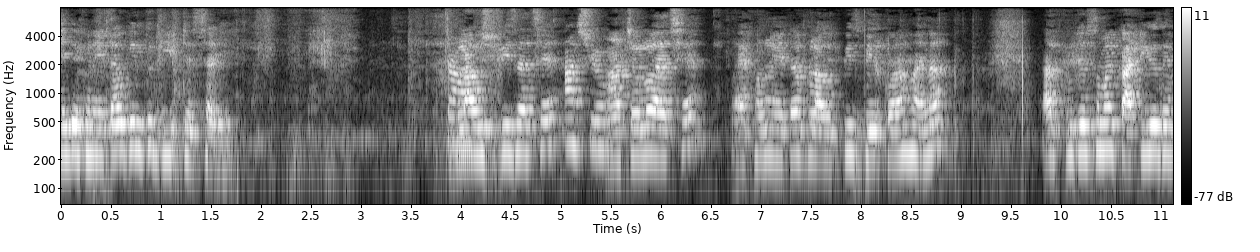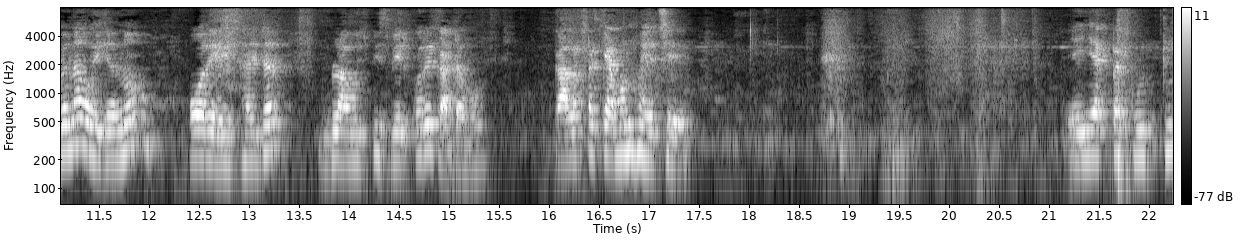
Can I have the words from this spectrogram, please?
এই দেখুন, এটাও কিন্তু গিফটের শাড়ি। ব্লাউজ পিস আছে। আঁচল আঁচলও আছে। এখনও এটা ব্লাউজ পিস বের করা হয় না। আর পুজোর সময় কাটিয়েও দেবে না ওই জন্য পরে এই শাড়িটার ব্লাউজ পিস বের করে কাটাবো। কালারটা কেমন হয়েছে? এই একটা কুর্তি।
